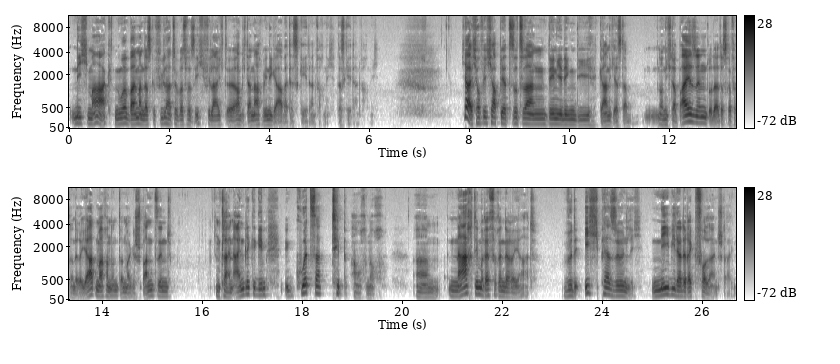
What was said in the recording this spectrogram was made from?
nicht mag, nur weil man das Gefühl hatte, was weiß ich, vielleicht äh, habe ich danach weniger Arbeit. Das geht einfach nicht. Das geht einfach nicht. Ja, ich hoffe, ich habe jetzt sozusagen denjenigen, die gar nicht erst da, noch nicht dabei sind oder das Referendariat machen und dann mal gespannt sind, einen kleinen Einblick gegeben. Ein kurzer Tipp auch noch. Ähm, nach dem Referendariat würde ich persönlich nie wieder direkt voll einsteigen.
